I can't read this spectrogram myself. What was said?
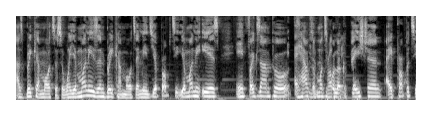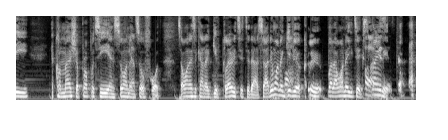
as brick and mortar. So when your money is in brick and mortar, it means your property, your money is in, for example, a house of multiple property. occupation, a property, a commercial property, and so on yep. and so forth. So I wanted to kind of give clarity to that. So I didn't want to oh. give you a clue, but I wanted you to oh, explain oh, it.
